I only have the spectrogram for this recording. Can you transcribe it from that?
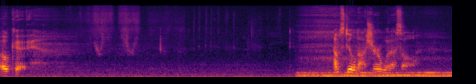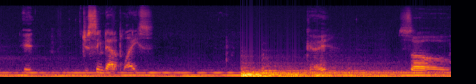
Okay. I'm still not sure what I saw. It just seemed out of place. Okay. So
